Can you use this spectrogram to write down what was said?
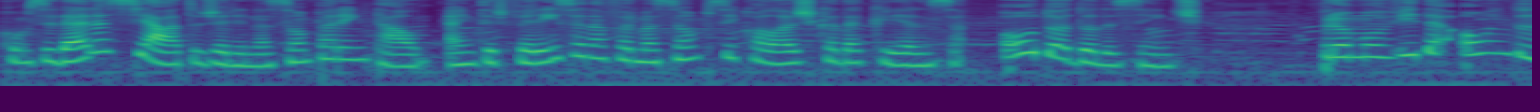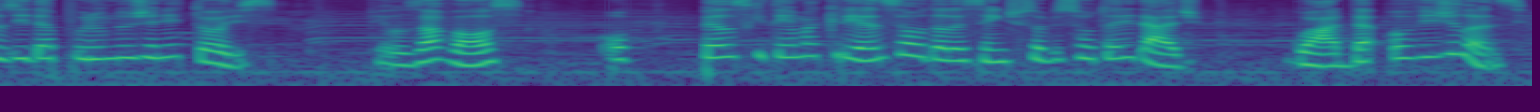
Considera-se ato de alienação parental a interferência na formação psicológica da criança ou do adolescente, promovida ou induzida por um dos genitores, pelos avós ou pelos que têm uma criança ou adolescente sob sua autoridade, guarda ou vigilância,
